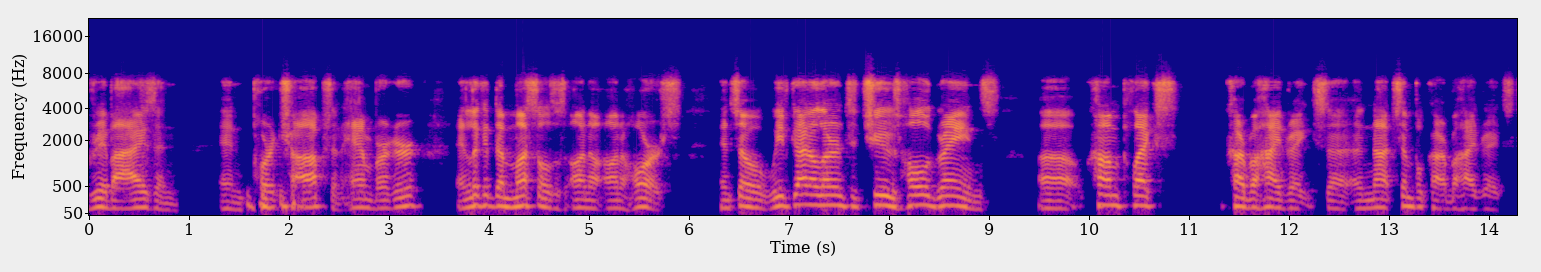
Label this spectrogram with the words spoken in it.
ribeyes and, and pork chops and hamburger. And look at the muscles on a, on a horse. And so we've got to learn to choose whole grains, uh, complex carbohydrates, uh, and not simple carbohydrates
